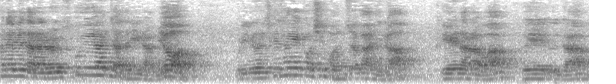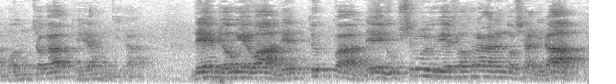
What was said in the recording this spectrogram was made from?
하나님의 나라를 소유한 자들이라면 우리는 세상의 것이 먼저가 아니라 그의 나라와 그의 의가 먼저가 되어야 합니다. 내 명예와 내 뜻과 내 욕심을 위해서 살아가는 것이 아니라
